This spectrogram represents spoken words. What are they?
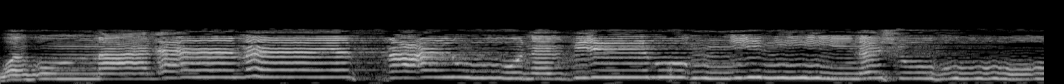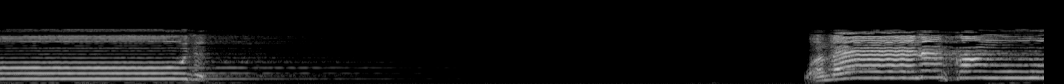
وهم على ما يفعلون بالمؤمنين شهود. وما نقموا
